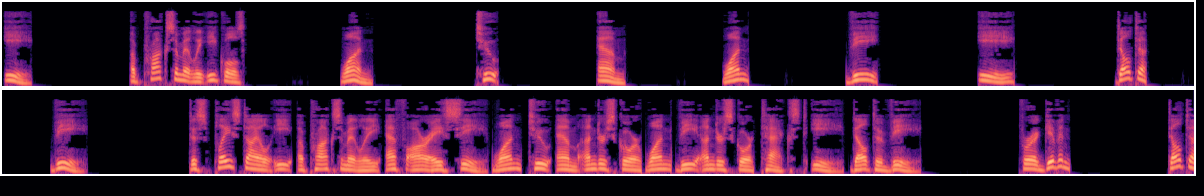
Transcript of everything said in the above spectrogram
e approximately equals 1 2 m 1 v e delta v Display style e approximately frac 1 2 m underscore 1 v underscore text e delta v. For a given delta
